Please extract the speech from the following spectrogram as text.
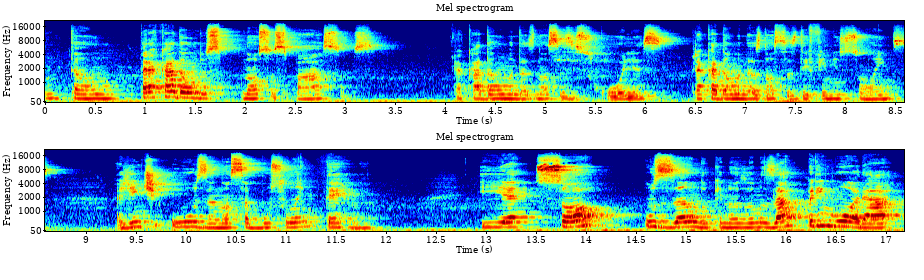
Então, para cada um dos nossos passos, para cada uma das nossas escolhas, para cada uma das nossas definições, a gente usa a nossa bússola interna. E é só usando que nós vamos aprimorar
